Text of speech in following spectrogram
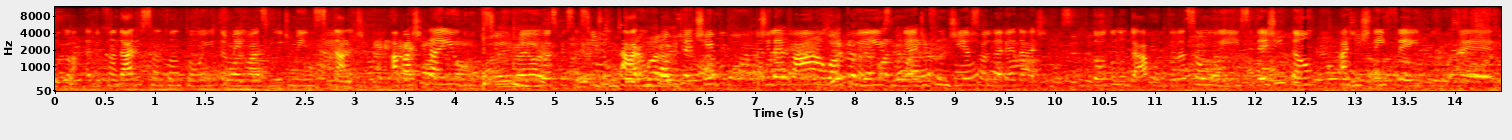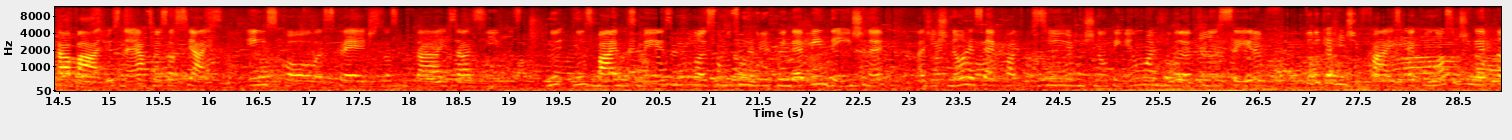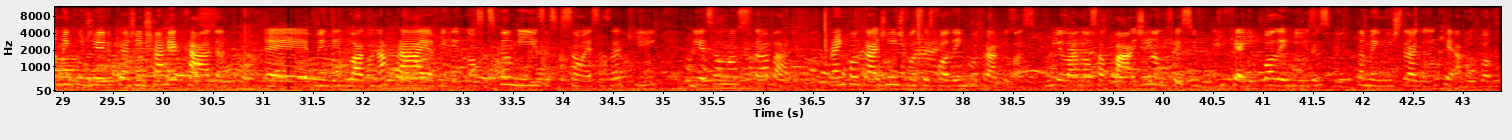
um Educandário Santo Antônio e também o asilo de meninicidade. A partir daí o grupo se uniu, as pessoas se juntaram com o objetivo de levar o altruísmo, né, difundir a solidariedade por todo lugar, por toda São Luís, e desde então a gente tem feito é, trabalhos, né, ações sociais em escolas, créditos, hospitais, asilos, no, nos bairros mesmo. Nós somos um grupo independente, né? A gente não recebe patrocínio, a gente não tem nenhuma ajuda financeira. Tudo que a gente faz é com o nosso dinheiro também com o dinheiro que a gente arrecada, é, vendendo água na praia, vendendo nossas camisas, que são essas aqui. E esse é o nosso trabalho. Para encontrar a gente, vocês podem encontrar pela, pela nossa página no Facebook, que é Grupo Alerrisos, também no Instagram, que é arroba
